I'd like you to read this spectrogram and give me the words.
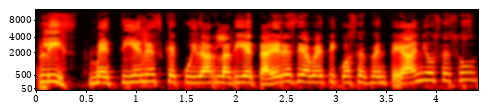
Please, me tienes que cuidar la dieta. ¿Eres diabético hace 20 años, Jesús?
